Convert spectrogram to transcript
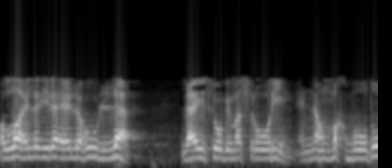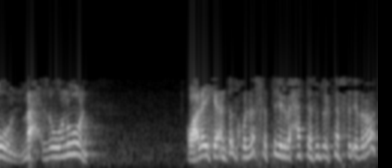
والله الذي لا إله إلا هو لا. ليسوا بمسرورين. إنهم مقبوضون محزونون. وعليك أن تدخل نفس التجربة حتى تدرك نفس الإدراك؟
